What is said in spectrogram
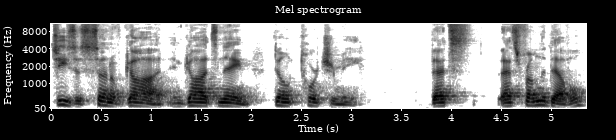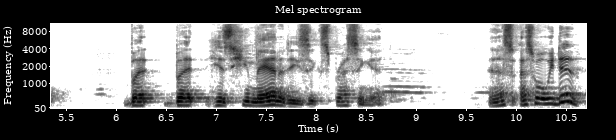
Jesus, Son of God, in God's name, don't torture me. That's, that's from the devil, but, but his humanity is expressing it. And that's, that's what we do.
